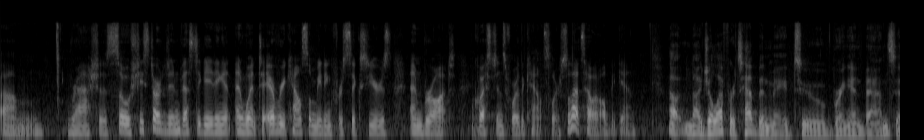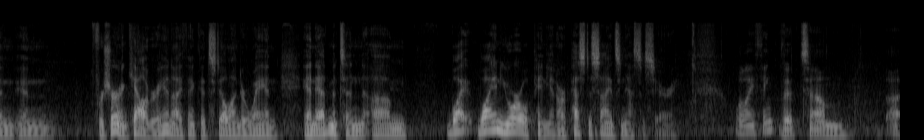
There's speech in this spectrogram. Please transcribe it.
um, rashes. So she started investigating it and went to every council meeting for six years and brought questions for the councillor. So that's how it all began. Now, Nigel, efforts have been made to bring in bans in, in for sure in Calgary, and I think it's still underway in, in Edmonton. Um, why, why, in your opinion, are pesticides necessary? Well, I think that um, uh,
